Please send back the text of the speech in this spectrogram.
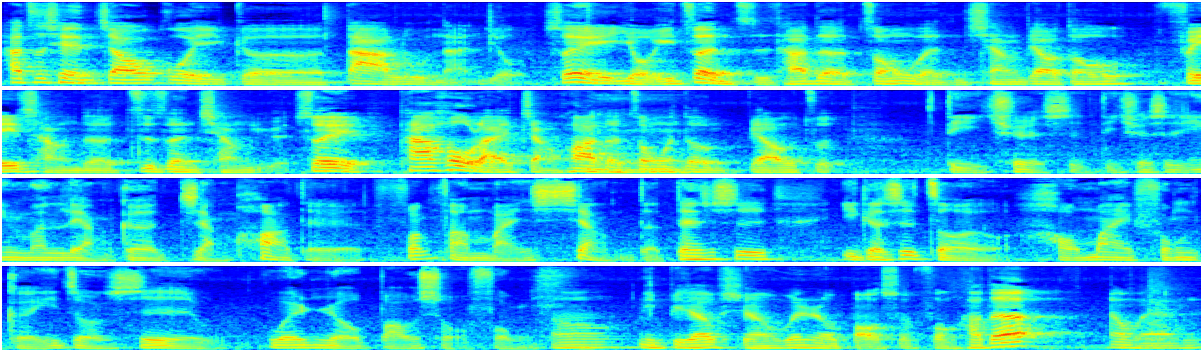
他之前交过一个大陆男友，所以有一阵子他的中文腔调都非常的字正腔圆，所以他后来讲话的中文都很标准。的确是，的确是，因为我们两个讲话的方法蛮像的，但是一个是走豪迈风格，一种是温柔保守风。哦，你比较喜欢温柔保守风。好的，那我们，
